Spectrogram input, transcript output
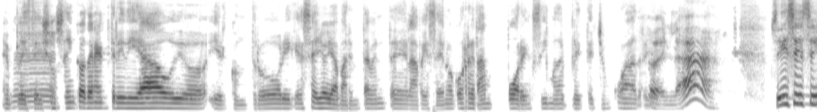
en PlayStation Mm. 5 tener 3D audio y el control y qué sé yo, y aparentemente la PC no corre tan por encima del PlayStation 4. y yo- ¿Verdad? Sí, sí, sí.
